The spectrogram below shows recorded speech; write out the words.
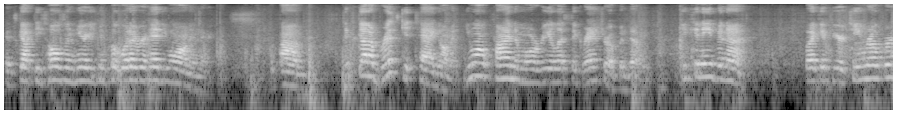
It's got these holes in here. You can put whatever head you want in there. Um, it's got a brisket tag on it. You won't find a more realistic ranch roping dummy. You can even, uh, like if you're a team roper,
